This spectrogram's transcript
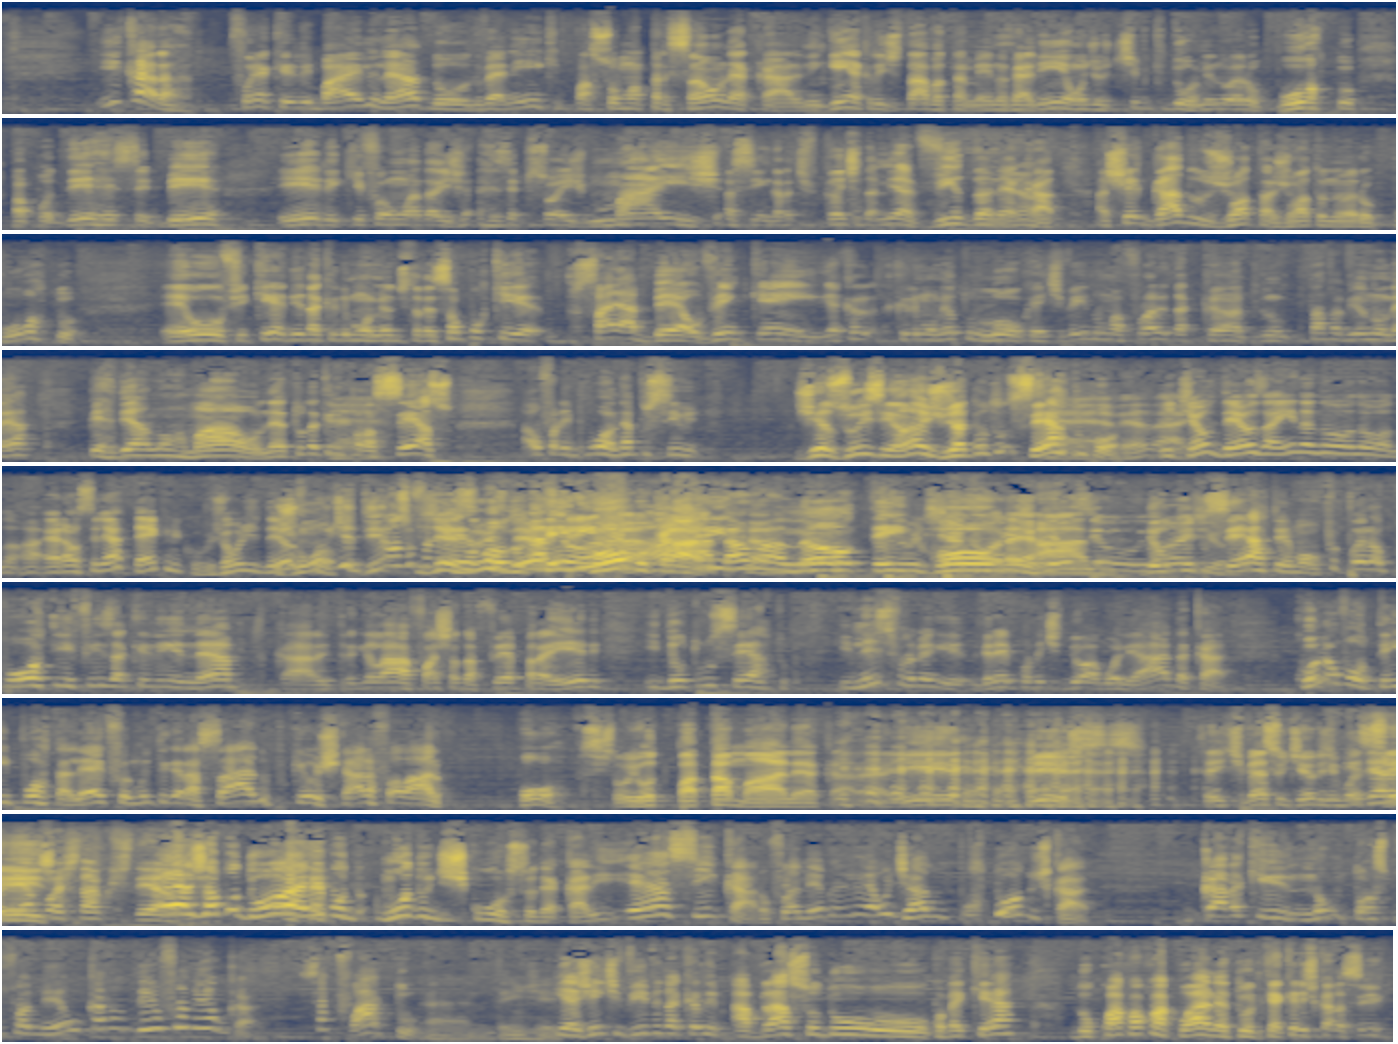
E, cara, foi aquele baile, né, do, do velhinho que passou uma pressão, né, cara? Ninguém acreditava também no velhinho, onde eu tive que dormir no aeroporto para poder receber ele, que foi uma das recepções mais, assim, gratificantes da minha vida, É né, mesmo? cara? A chegada do JJ no aeroporto, eu fiquei ali naquele momento de transição, porque sai Abel, vem quem? E aquele, aquele momento louco, a gente veio de uma Florida Camp, não tava vindo, né, perder a normal, né, todo aquele É. processo. Aí eu falei, pô, não é possível. Jesus e anjo, já deu tudo certo, É pô. verdade. E tinha o Deus ainda no, no- no- Era auxiliar técnico, João de Deus. João pô. de Deus, eu falei, Jesus irmão, não Deus, tem Deus, como, cara. tá Tá maluco. Não tem Não como. errado. Deus e o- e o Deu tudo certo, irmão. Fui pro aeroporto e fiz aquele, né, cara, entreguei lá a faixa da fé pra ele e deu tudo certo. E nesse Flamengo Grêmio, quando a gente deu a goleada, cara, quando eu voltei em Porto Alegre, foi muito engraçado, porque os caras falaram, pô, vocês estão em outro patamar, né, cara? Aí, bicho, se a gente tivesse o dinheiro de Não quiseram nem vocês... apostar costela. É, já mudou, aí muda, muda o discurso, né, cara? E é assim, cara. O Flamengo ele é odiado por todos, cara. O cara que não torce pro Flamengo, o cara odeia o Flamengo, cara. Isso é fato. É, não tem jeito. E a gente vive daquele abraço do. Como é que é? Do quá, quá, quá, quá, né, tudo? Que é aqueles caras assim.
